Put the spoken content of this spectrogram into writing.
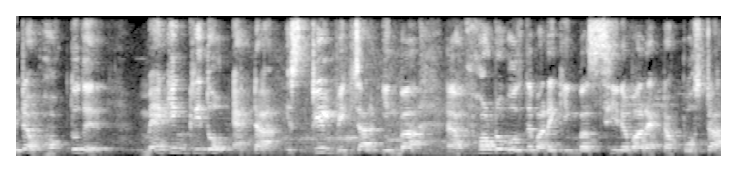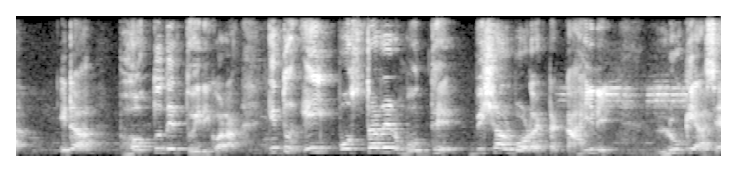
এটা ভক্তদের মেকিংকৃত একটা স্টিল পিকচার কিংবা ফটো বলতে পারে কিংবা সিনেমার একটা পোস্টার। এটা ভক্তদের তৈরি করা। কিন্তু এই পোস্টারের মধ্যে বিশাল বড় একটা কাহিনী লুকে আছে,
